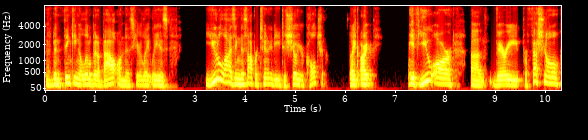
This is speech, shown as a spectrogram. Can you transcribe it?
have been thinking a little bit about on this here lately is utilizing this opportunity to show your culture. Like, are if you are a very professional,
